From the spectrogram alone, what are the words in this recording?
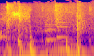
Records.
